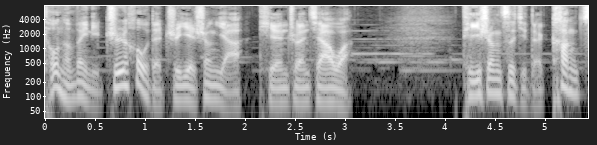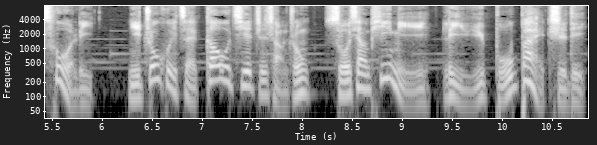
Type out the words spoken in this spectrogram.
都能为你之后的职业生涯添砖加瓦。提升自己的抗挫力，你终会在高阶职场中所向披靡，立于不败之地。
